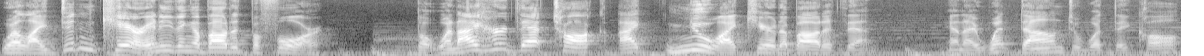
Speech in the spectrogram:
Well, I didn't care anything about it before, but when I heard that talk, I knew I cared about it then. And I went down to what they call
